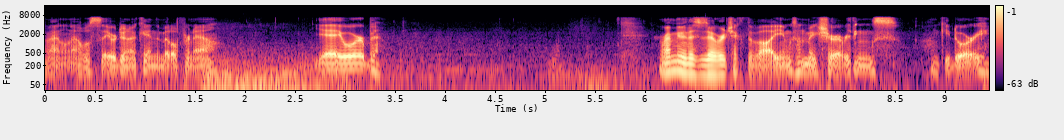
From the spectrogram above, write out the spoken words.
I don't know, we'll see. We're doing okay in the middle for now. Yay, orb. Remind me when this is over, check the volumes. I want to make sure everything's Hunky dory.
